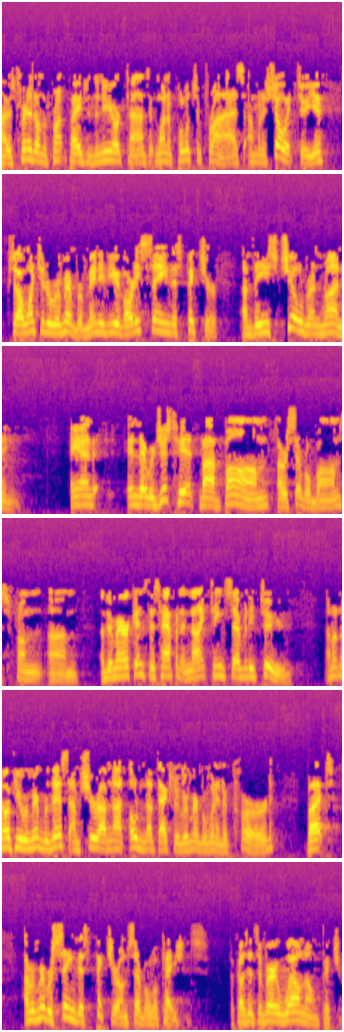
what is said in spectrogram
I was printed on the front page of the New York Times. It won a Pulitzer Prize. I'm going to show it to you, so I want you to remember. Many of you have already seen this picture of these children running, and and they were just hit by a bomb or several bombs from um, the Americans. This happened in 1972. I don't know if you remember this. I'm sure I'm not old enough to actually remember when it occurred, but I remember seeing this picture on several occasions because it's a very well known picture.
